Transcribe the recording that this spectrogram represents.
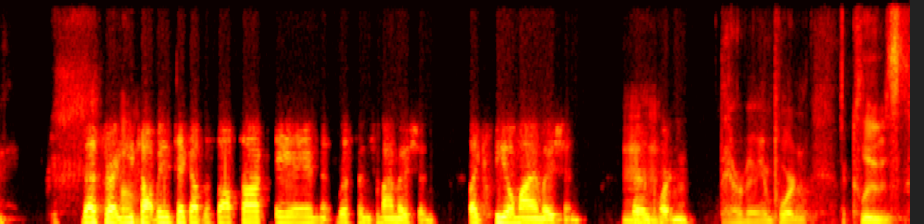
That's right. You um, taught me to take out the soft talk and listen to my emotions like feel my emotions. They're mm-hmm. important. They are very important. The clues.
